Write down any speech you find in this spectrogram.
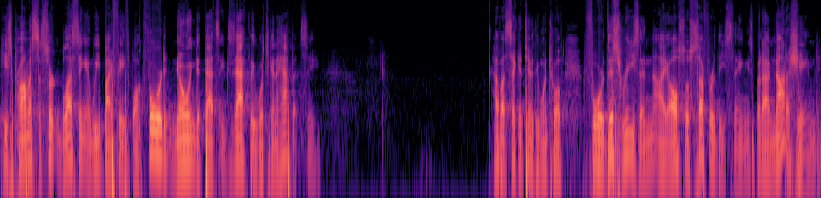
He's promised a certain blessing, and we, by faith, walk forward, knowing that that's exactly what's going to happen. See? How about 2 Timothy 1.12? For this reason I also suffered these things, but I'm not ashamed.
